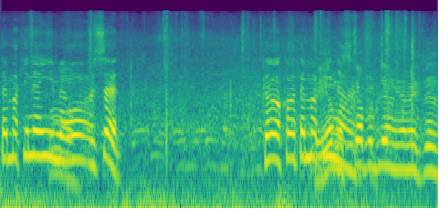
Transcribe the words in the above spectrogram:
te makina ime, po. o, Sen. Ka, ka te makina. Jo, mos ka problem, jam e këtë.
